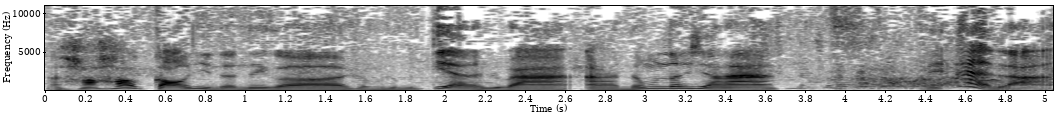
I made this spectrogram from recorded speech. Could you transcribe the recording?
好好搞你的那个什么什么店，是吧？啊，能不能行啦？没爱了。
